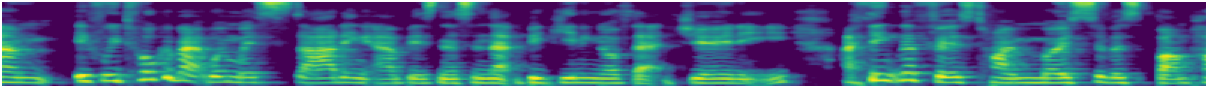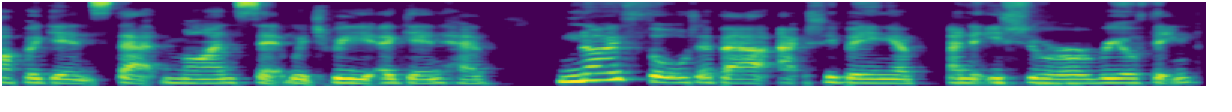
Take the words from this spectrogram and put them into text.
um, if we talk about when we're starting our business and that beginning of that journey, I think the first time most of us bump up against that mindset, which we again have no thought about actually being a, an issue or a real thing.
